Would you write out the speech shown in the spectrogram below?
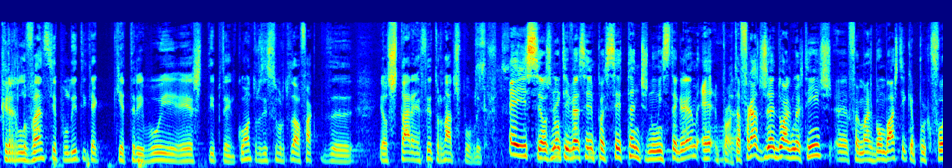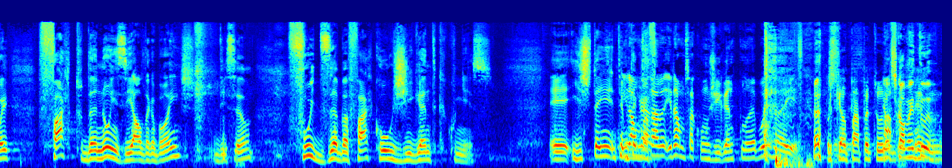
Que relevância política é que atribui a este tipo de encontros e, sobretudo, ao facto de eles estarem a ser tornados públicos? É isso, se eles não tivessem aparecer tantos no Instagram. É, pronto, a frase de José Eduardo Martins eh, foi mais bombástica porque foi farto de anões e aldrabões, disse ele, fui desabafar com o gigante que conheço. É, isto tem, tem Ir almoçar, ir almoçar com um gigante não é boa ideia. Porque ele papa tudo. Eles comem tudo.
